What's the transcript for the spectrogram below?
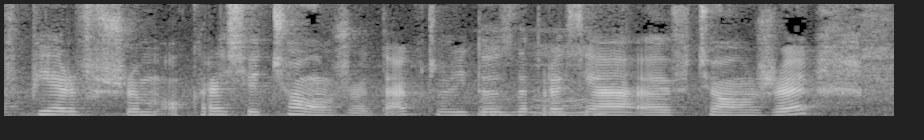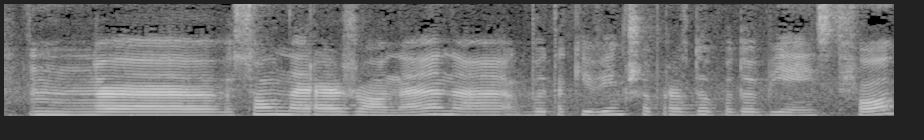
w pierwszym okresie ciąży, tak? czyli to jest mhm. depresja w ciąży, są narażone na jakby takie większe prawdopodobieństwo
